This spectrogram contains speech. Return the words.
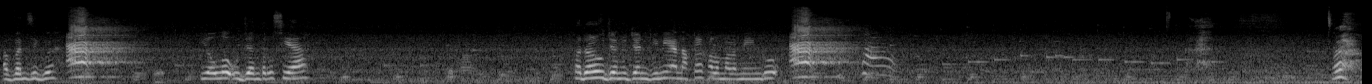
Apaan sih gue? Ya Allah hujan terus ya. Padahal hujan-hujan gini enaknya kalau malam minggu. Ah.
